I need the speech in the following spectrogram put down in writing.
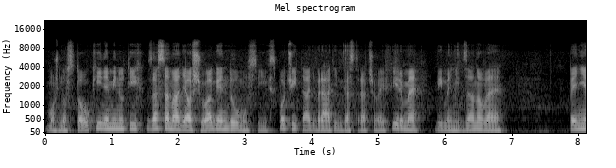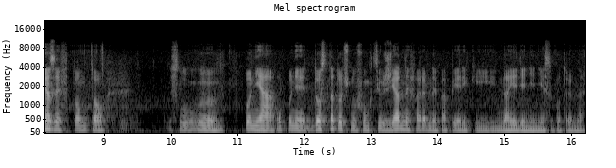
možno stovky neminutých, zasa má ďalšiu agendu, musí ich spočítať, vrátiť gastračovej firme, vymeniť za nové. Peniaze v tomto plnia úplne dostatočnú funkciu, žiadne farebné papieriky na jedenie nie sú potrebné.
